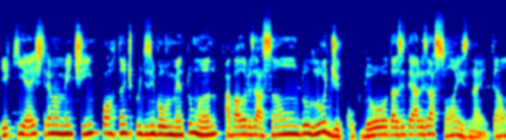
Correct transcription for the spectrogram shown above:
e que é extremamente importante para o desenvolvimento humano, a valorização do lúdico, do das idealizações, né? Então,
